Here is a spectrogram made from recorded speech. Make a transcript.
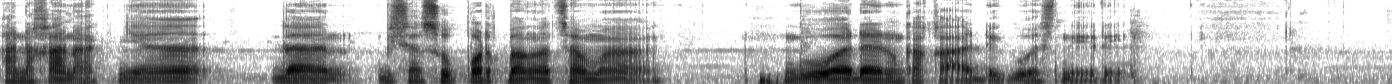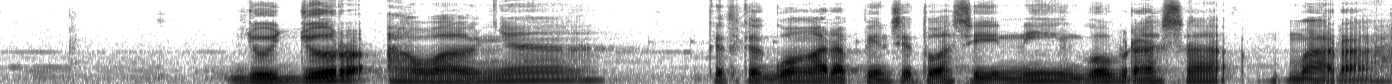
anak-anaknya dan bisa support banget sama gua dan kakak adik gua sendiri. Jujur awalnya ketika gua ngadapin situasi ini gue berasa marah,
